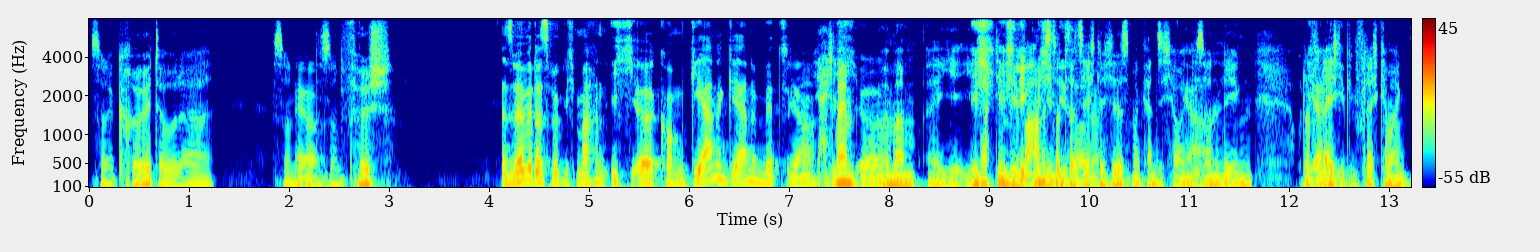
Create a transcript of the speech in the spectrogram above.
so eine Kröte oder so ein, Ja. so ein Fisch. Also wenn wir das wirklich machen, ich äh, komme gerne, gerne mit, ja. Ja, ich meine, äh, wenn man, äh, je, je ich- nachdem, ich wie warm es in dann tatsächlich ist, man kann sich ja auch in Ja. die Sonne legen. Oder Ja, vielleicht, eben. vielleicht kann man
